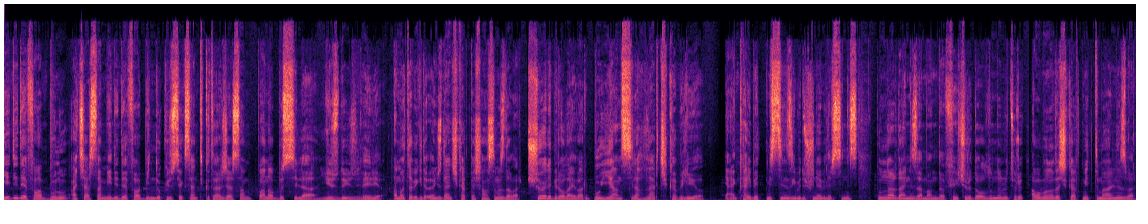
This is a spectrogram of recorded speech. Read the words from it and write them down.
7 defa bunu açarsam 7 defa 1980 ticket harcarsam bana bu silah %100 veriyor. Ama tabii ki de önceden çıkartma şansımız da var. Şöyle bir olay var. Bu yan silahlar çıkabiliyor. Yani kaybetmişsiniz gibi düşünebilirsiniz. Bunlar da aynı zamanda future'da olduğundan ötürü ama bunu da çıkartma ihtimaliniz var.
